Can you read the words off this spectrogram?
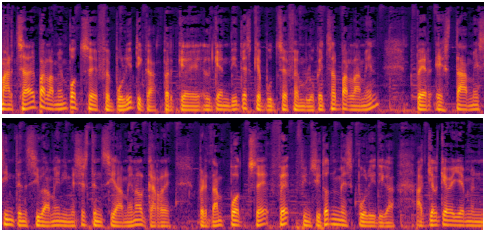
Marxar del Parlament pot ser fer política, perquè el que han dit és que potser fem bloqueig al Parlament per estar més intensivament i més extensivament al carrer. Per tant, pot ser fer fins i tot més política. Aquí el que veiem en,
